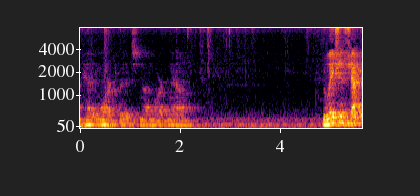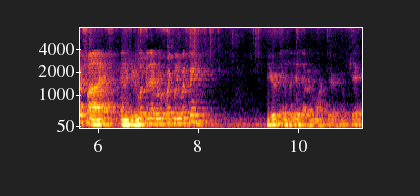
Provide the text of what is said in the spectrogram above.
I had it marked, but it's not marked now. Galatians chapter 5, and if you look at that real quickly with me, here it is. I did have it marked there. Okay.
